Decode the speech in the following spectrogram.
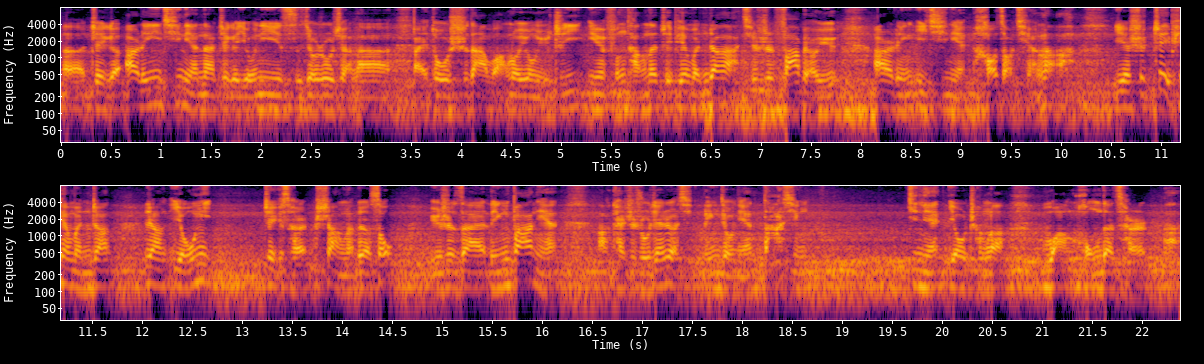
呃，这个二零一七年呢，这个油腻一词就入选了百度十大网络用语之一。因为冯唐的这篇文章啊，其实发表于二零一七年，好早前了啊。也是这篇文章让油腻。这个词儿上了热搜，于是，在零八年啊开始逐渐热起，零九年大兴，今年又成了网红的词儿啊。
